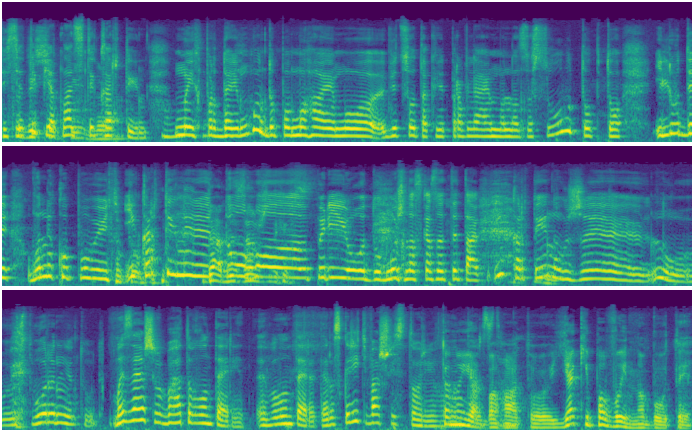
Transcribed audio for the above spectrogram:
10-15 да. картин. Ми їх продаємо, допомагаємо, відсоток відправляємо на ЗСУ. Тобто, і люди вони купують і Тобто, картини да, того завжди. періоду, можна сказати так, і картини вже ну, створені тут. Ми знаємо, що ви багато волонтерів, волонтерите. Розкажіть вашу історію. Та ну як багато, як і повинно бути.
